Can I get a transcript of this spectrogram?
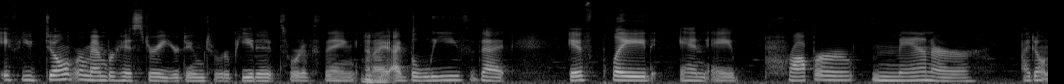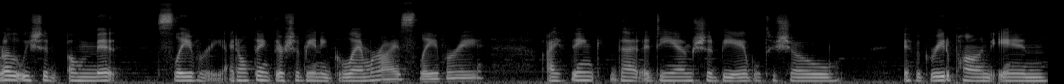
if you don't remember history, you're doomed to repeat it, sort of thing. And I, Mhm. I believe that if played in a proper manner, I don't know that we should omit slavery. I don't think there should be any glamorized slavery. I think that a DM should be able to show, if agreed upon in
